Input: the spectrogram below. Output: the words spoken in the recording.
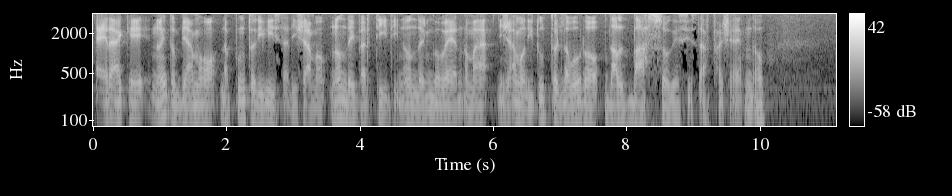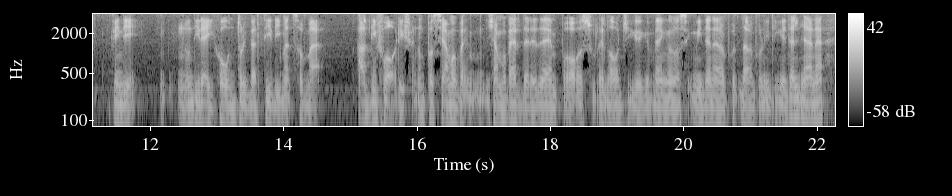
era che noi dobbiamo dal punto di vista diciamo non dei partiti, non del governo ma diciamo di tutto il lavoro dal basso che si sta facendo quindi non direi contro i partiti ma insomma al di fuori, cioè non possiamo diciamo, perdere tempo sulle logiche che vengono seguite nella, dalla politica italiana.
